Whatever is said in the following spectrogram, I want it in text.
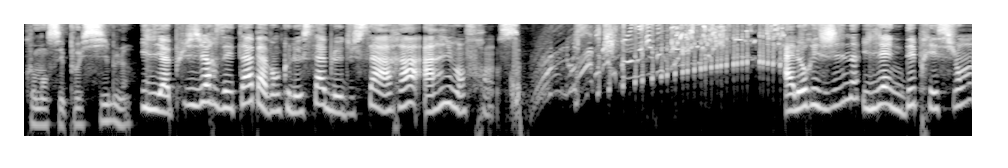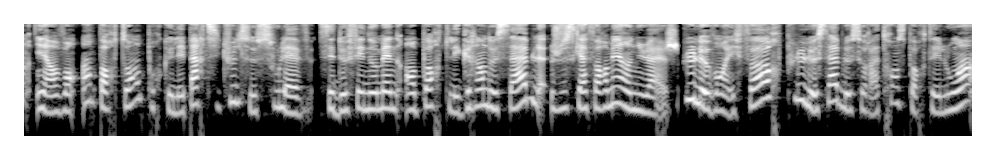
comment c'est possible? Il y a plusieurs étapes avant que le sable du Sahara arrive en France. À l'origine, il y a une dépression et un vent important pour que les particules se soulèvent. Ces deux phénomènes emportent les grains de sable jusqu'à former un nuage. Plus le vent est fort, plus le sable sera transporté loin,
